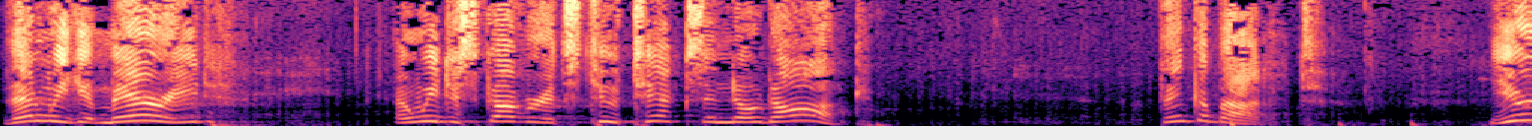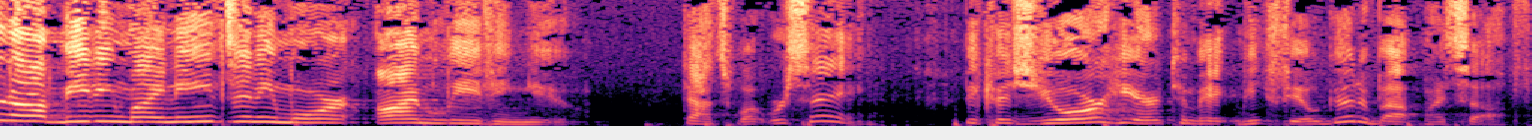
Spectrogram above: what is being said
Then we get married and we discover it's two ticks and no dog. Think about it. You're not meeting my needs anymore. I'm leaving you. That's what we're saying. Because you're here to make me feel good about myself.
